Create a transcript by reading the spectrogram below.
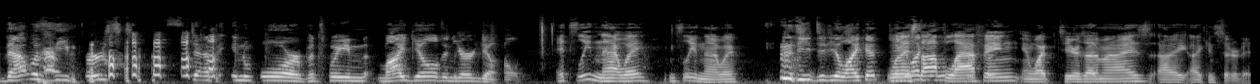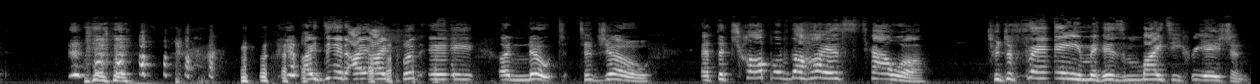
That was the first step in war between my guild and your guild. It's leading that way. It's leading that way. did, you, did you like it? Did When I like stopped the little- laughing and wiped tears out of my eyes, I, I considered it. I did. I, I put a a note to Joe at the top of the highest tower to defame his mighty creation.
